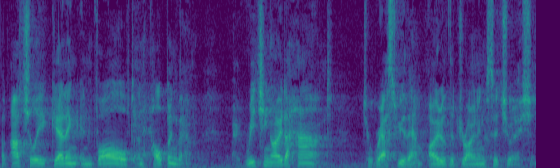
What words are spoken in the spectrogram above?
but actually getting involved and helping them by reaching out a hand to rescue them out of the drowning situation.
